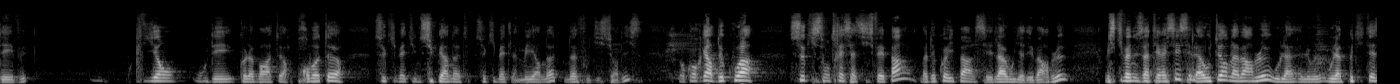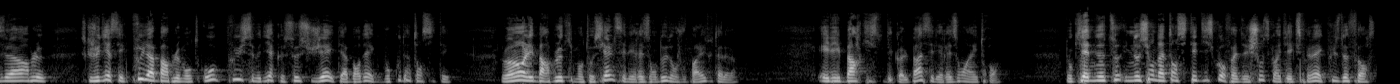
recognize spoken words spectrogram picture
des clients ou des collaborateurs promoteurs, ceux qui mettent une super note, ceux qui mettent la meilleure note, 9 ou 10 sur 10. Donc on regarde de quoi ceux qui sont très satisfaits parlent. Bah, de quoi ils parlent? C'est là où il y a des barres bleues. Mais ce qui va nous intéresser, c'est la hauteur de la barre bleue ou la, ou la petitesse de la barre bleue. Ce que je veux dire, c'est que plus la barre bleue monte haut, plus ça veut dire que ce sujet a été abordé avec beaucoup d'intensité. Normalement, les barres bleues qui montent au ciel, c'est les raisons 2 dont je vous parlais tout à l'heure. Et les barres qui ne se décollent pas, c'est les raisons 1 et 3. Donc il y a une notion d'intensité de discours, enfin des choses qui ont été exprimées avec plus de force.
